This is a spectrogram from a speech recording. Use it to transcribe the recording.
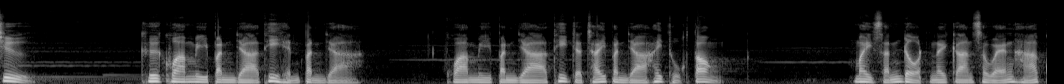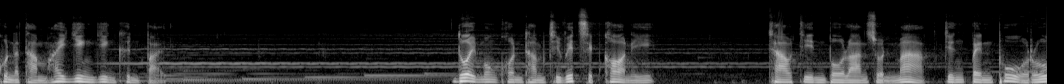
ชื่อคือความมีปัญญาที่เห็นปัญญา ความมีปัญญาที่จะใช้ปัญญาให้ถูกต้อง ไม่สันโดษในการแสวงหาคุณธรรมให้ยิ่งยิ่งขึ้นไป ด้วยมงคลทำชีวิตสิบข้อนี้ ชาวจีนโบราณส่วนมากจึงเป็นผู้รู้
